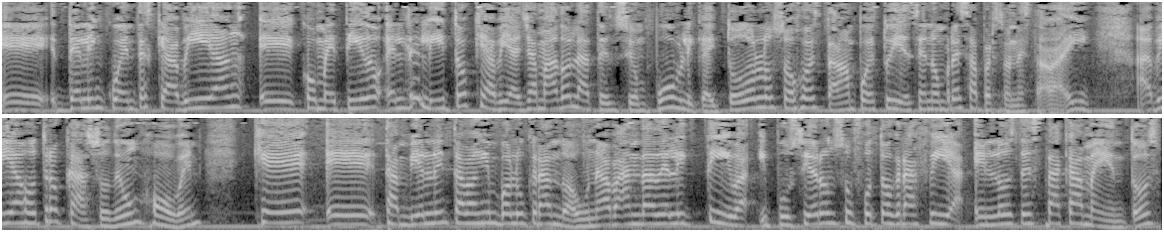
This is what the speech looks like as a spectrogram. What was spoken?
eh, delincuentes que habían eh, cometido el delito que había llamado la atención pública y todos los ojos estaban puestos y ese nombre de esa persona estaba ahí. Había otro caso de un joven que eh, también lo estaban involucrando a una banda delictiva y pusieron su fotografía en los destacamentos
